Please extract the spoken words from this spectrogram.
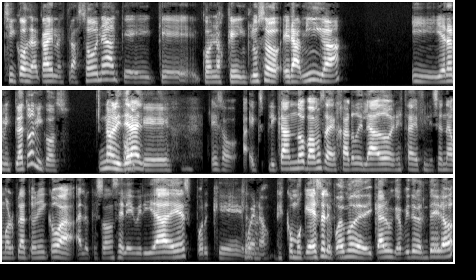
chicos de acá de nuestra zona que, que con los que incluso era amiga y eran mis platónicos. No, literal. Porque, Eso, explicando, vamos a dejar de lado en esta definición de amor platónico a, a lo que son celebridades, porque, Claro. bueno, es como que a eso le podemos dedicar un capítulo entero,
